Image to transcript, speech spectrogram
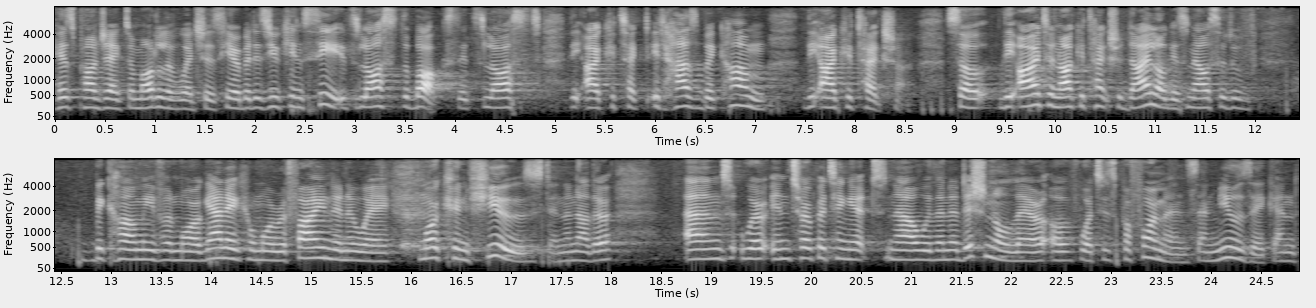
his project, a model of which is here. But as you can see, it's lost the box, it's lost the architect, it has become the architecture. So the art and architecture dialogue is now sort of become even more organic or more refined in a way, more confused in another. And we're interpreting it now with an additional layer of what is performance and music. And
